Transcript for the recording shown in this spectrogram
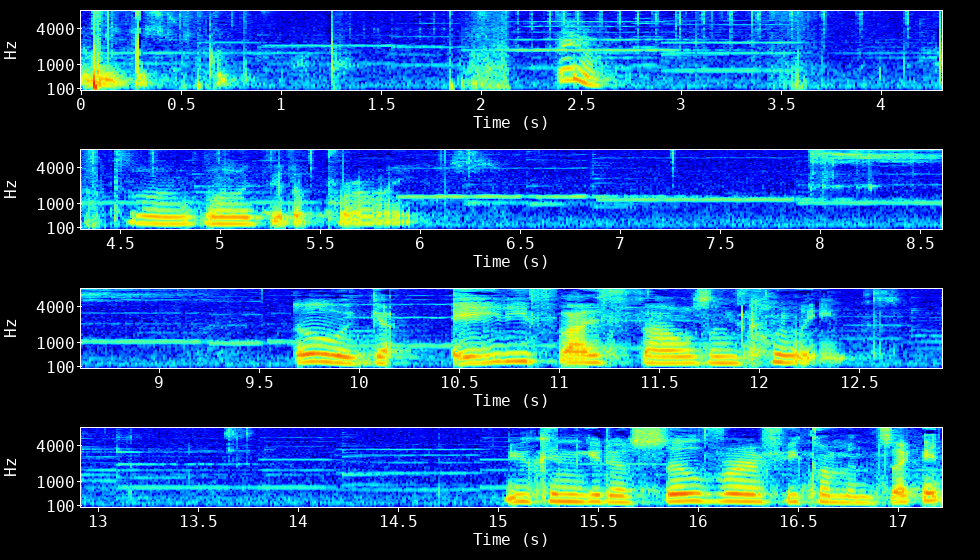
Let me just put there. So I'm going to get a prize. Oh, I got 85,000 coins. You can get a silver if you come in second.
